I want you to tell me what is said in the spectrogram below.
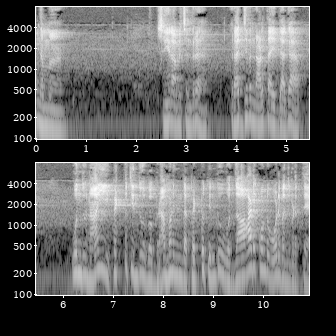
ನಮ್ಮ ಶ್ರೀರಾಮಚಂದ್ರ ರಾಜ್ಯವನ್ನು ಆಳ್ತಾ ಇದ್ದಾಗ ಒಂದು ನಾಯಿ ಪೆಟ್ಟು ತಿಂದು, ಒಬ್ಬ ಬ್ರಾಹ್ಮಣನಿಂದ ಪೆಟ್ಟು ತಿಂದು ಒದ್ದಾಡಿಕೊಂಡು ಓಡಿ ಬಂದುಬಿಡುತ್ತೆ.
